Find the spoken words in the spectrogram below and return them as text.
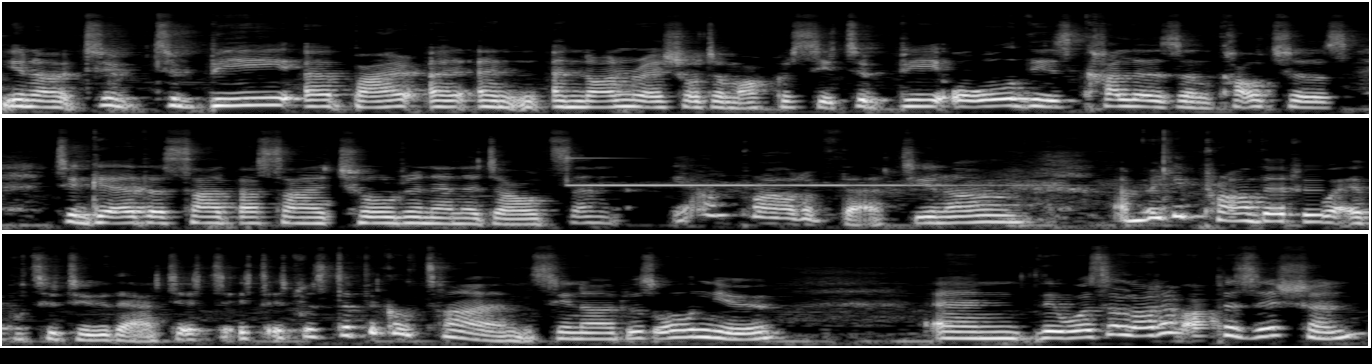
You know, to, to be a, a, a non-racial democracy, to be all these colors and cultures together side by side, children and adults. And yeah, I'm proud of that, you know. I'm really proud that we were able to do that. It, it, it was difficult times, you know, it was all new. And there was a lot of opposition,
